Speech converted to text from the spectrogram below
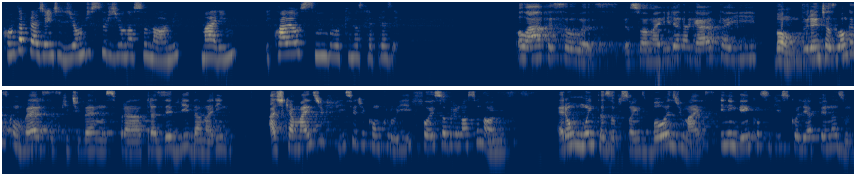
conta pra gente de onde surgiu nosso nome, Marim, e qual é o símbolo que nos representa. Olá, pessoas! Eu sou a Marília Nagata e, bom, durante as longas conversas que tivemos para trazer vida a Marim, acho que a mais difícil de concluir foi sobre o nosso nome. Eram muitas opções boas demais e ninguém conseguia escolher apenas um.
